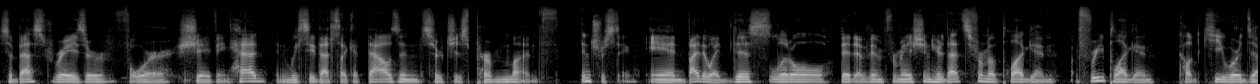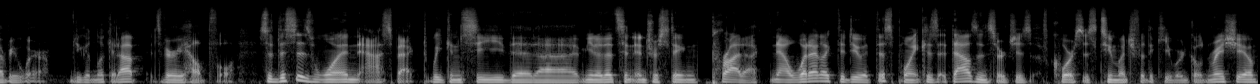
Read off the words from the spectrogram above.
So best razor for shaving head. And we see that's like a thousand searches per month. Interesting. And by the way, this little bit of information here, that's from a plugin, a free plugin called Keywords Everywhere. You can look it up. It's very helpful. So this is one aspect. We can see that uh, you know that's an interesting product. Now, what I like to do at this point, because a thousand searches, of course, is too much for the keyword golden ratio.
